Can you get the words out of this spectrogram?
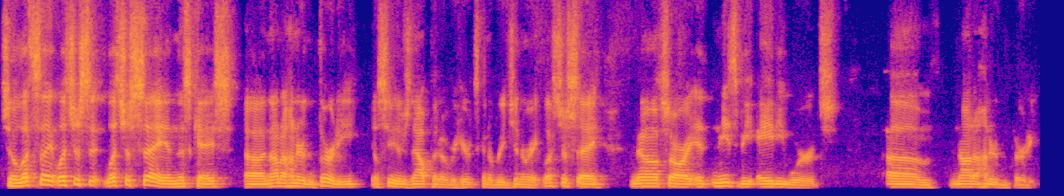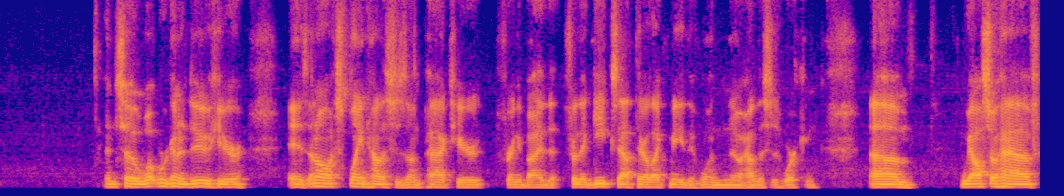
So let's say let's just let's just say in this case, uh, not 130. You'll see there's an output over here. It's going to regenerate. Let's just say no, sorry, it needs to be 80 words, um, not 130. And so what we're going to do here is, and I'll explain how this is unpacked here for anybody that for the geeks out there like me that want to know how this is working. Um, we also have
